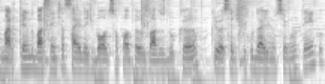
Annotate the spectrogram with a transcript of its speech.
marcando bastante a saída de bola do São Paulo pelos lados do campo, criou essa dificuldade no segundo tempo,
